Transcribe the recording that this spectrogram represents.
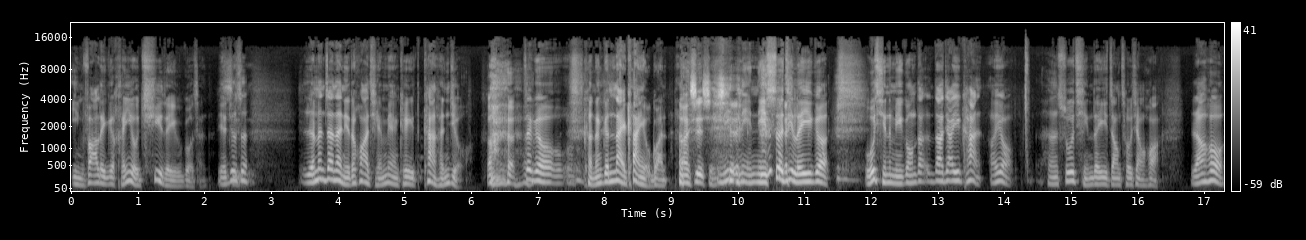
引发了一个很有趣的一个过程，也就是人们站在你的画前面可以看很久。这个可能跟耐看有关啊。谢谢。你你你设计了一个无形的迷宫，大大家一看，哎呦，很抒情的一张抽象画，然后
